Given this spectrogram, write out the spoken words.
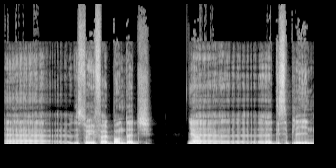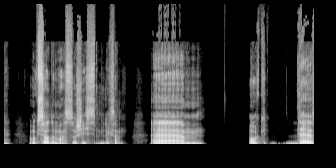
eh, det står ju för bondage, Ja. eh, disciplin och sadomasochism. Liksom. Ehm, och det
